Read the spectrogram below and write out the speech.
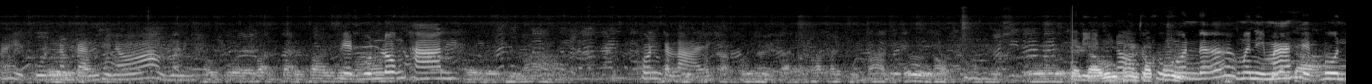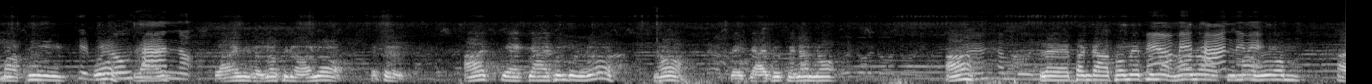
มาเฮ็ดบุญนำกันพี่น้องมื้อนี้เฮ็ดบุญลงทาน คนกันหลายดีพี่น้องทุกคนเด้อมื้อนี้มาเฮ็ดบุญมาคุยเฮ็ดบุญโรงทานเนาะหลายอยู่กับน้องพี่น้องเนาะก็คื ออาแจกจ่ายเพิ่นเบิ่งเนาะเนาะแจกจ่ายเพิ่นไปนํเนาะอะมาทำบุญ และบรรดาพ่อแม่พี่น้องแม่เฮาเนาะแม่ทานที่ได้มาไหมร่วมอ่า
